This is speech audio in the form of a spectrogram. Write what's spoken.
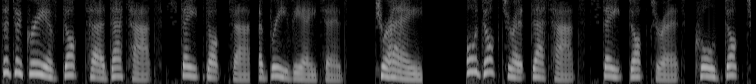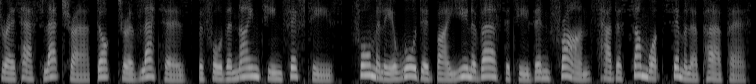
The degree of Docteur d'État state doctor, abbreviated DRE, or Doctorate d'État state doctorate, called Doctorate ès lettres Doctor of Letters before the 1950s, formerly awarded by universities in France had a somewhat similar purpose.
